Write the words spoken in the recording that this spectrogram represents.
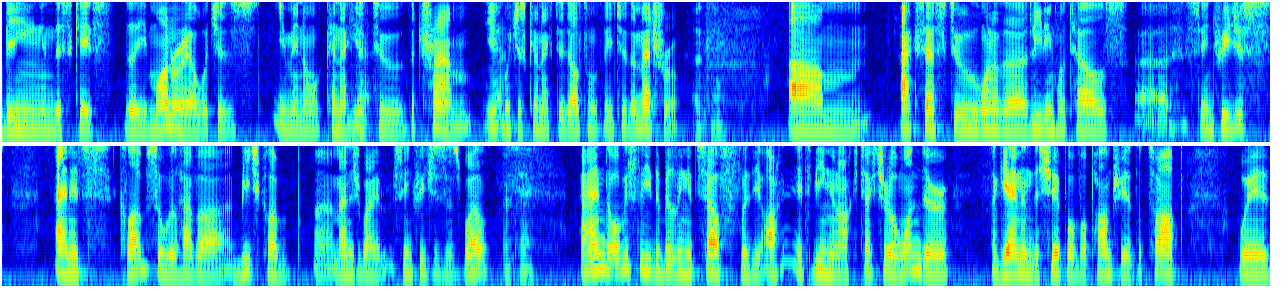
being in this case the monorail which is you may know connected Yeah. to the tram Yeah. which is connected ultimately to the metro Okay. um, access to one of the leading hotels uh, st regis and its club. So we'll have a beach club uh, managed by st regis as well. Okay. and obviously the building itself with the arch- it being an architectural wonder again in the shape of a palm tree at the top with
